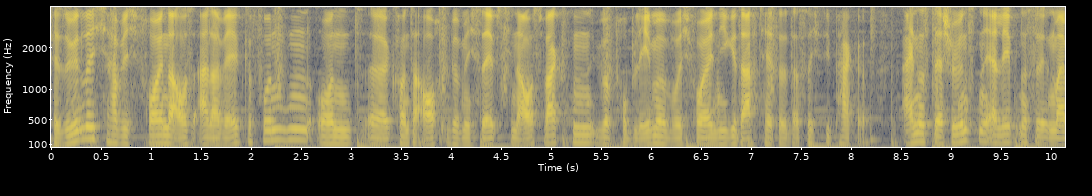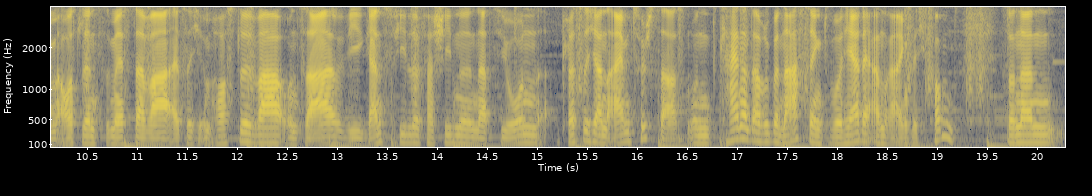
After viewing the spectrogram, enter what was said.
Persönlich habe ich Freunde aus aller Welt gefunden und äh, konnte auch über mich selbst hinauswachsen, über Probleme, wo ich vorher nie gedacht hätte, dass ich sie packe. Eines der schönsten Erlebnisse in meinem Auslandssemester war, als ich im Hostel war und sah, wie ganz viele verschiedene Nationen plötzlich an einem Tisch saßen und keiner darüber nachdenkt, woher der andere eigentlich kommt, sondern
